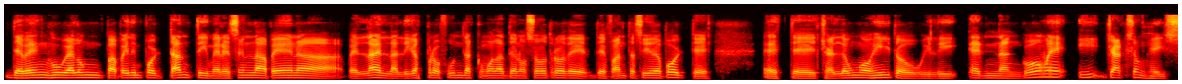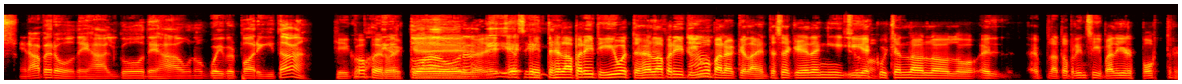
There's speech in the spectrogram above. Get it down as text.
Deben jugar un papel importante y merecen la pena, ¿verdad? En las ligas profundas como las de nosotros de, de Fantasy Deporte, este, echarle un ojito, Willy Hernán Gómez y Jackson Hayes. Mira, pero deja algo, deja unos waiver para ahorita. Chicos, pero es que ahora eh, eh, así. este es el aperitivo, este es el aperitivo para que la gente se queden y, escuchen lo- lo- lo- el, el plato principal y el postre.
